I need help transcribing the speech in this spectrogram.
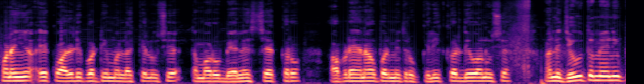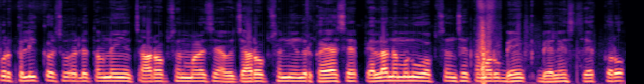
પણ અહીંયા એક વાદળી પટ્ટીમાં લખેલું છે, તમારું બેલેન્સ ચેક કરો. આપણે એના ઉપર મિત્રો ક્લિક કરી દેવાનું છે. અને જેવું તમે એની ઉપર ક્લિક કરશો એટલે તમને અહીંયા ચાર ઓપ્શન મળે છે. હવે ચાર ઓપ્શનની અંદર કયા છે? પહેલા નંબરનું ઓપ્શન છે તમારું બેંક બેલેન્સ ચેક કરો.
